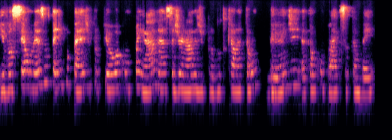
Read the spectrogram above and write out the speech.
e você ao mesmo tempo pede para o PO acompanhar né, essa jornada de produto que ela é tão grande, é tão complexa também.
